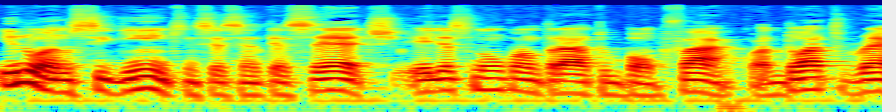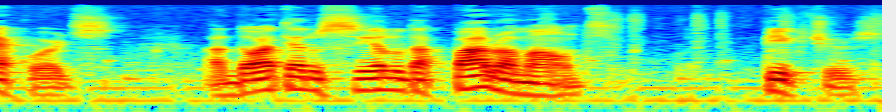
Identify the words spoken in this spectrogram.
E no ano seguinte, em 67, ele assinou um contrato Bonfá com a Dot Records. A Dot era o selo da Paramount Pictures.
